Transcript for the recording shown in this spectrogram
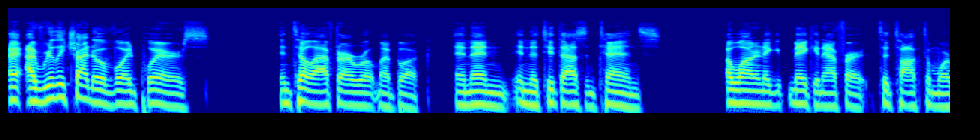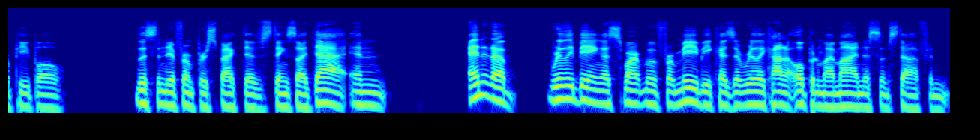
I, I really tried to avoid players until after I wrote my book. And then in the 2010s, I wanted to make an effort to talk to more people, listen to different perspectives, things like that. And ended up really being a smart move for me because it really kind of opened my mind to some stuff and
